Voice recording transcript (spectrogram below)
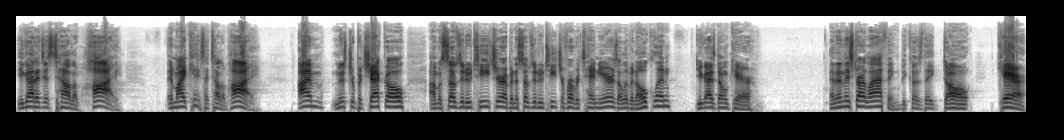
You got to just tell them, "Hi." In my case, I tell them, "Hi. I'm Mr. Pacheco. I'm a substitute teacher. I've been a substitute teacher for over 10 years. I live in Oakland. You guys don't care. And then they start laughing because they don't care.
